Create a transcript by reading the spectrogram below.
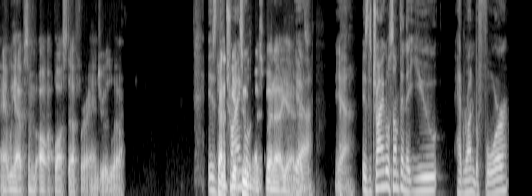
and we have some off ball stuff for Andrew as well. Is trying the triangle, to get too much, but uh, yeah, yeah, yeah. Is the triangle something that you had run before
